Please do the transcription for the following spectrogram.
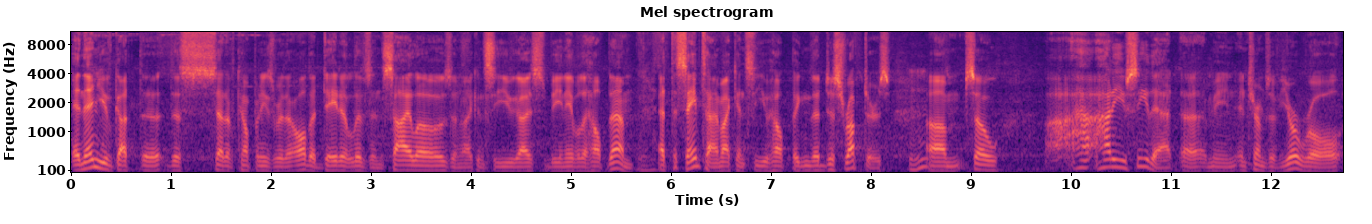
And then you've got the, this set of companies where all the data lives in silos, and I can see you guys being able to help them. Mm-hmm. At the same time, I can see you helping the disruptors. Mm-hmm. Um, so, how, how do you see that? Uh, I mean, in terms of your role,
